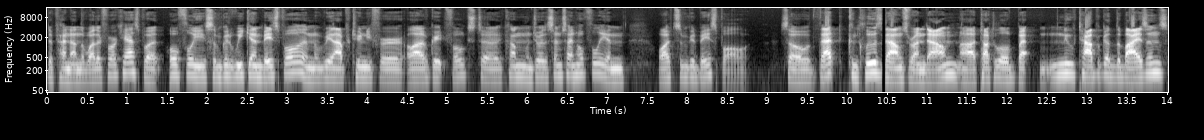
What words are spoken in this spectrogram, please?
depend on the weather forecast, but hopefully some good weekend baseball, and it'll be an opportunity for a lot of great folks to come enjoy the sunshine, hopefully, and watch some good baseball. So that concludes Dom's rundown. Uh, talked a little bit new topic of the Bisons,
